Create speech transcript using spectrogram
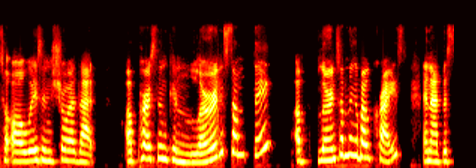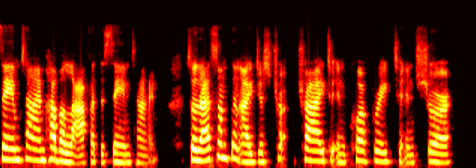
to always ensure that a person can learn something, uh, learn something about Christ, and at the same time have a laugh at the same time. So that's something I just tr- try to incorporate to ensure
